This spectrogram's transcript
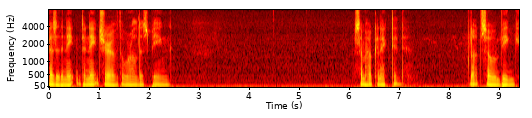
Because of the, the nature of the world as being somehow connected, not so big.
